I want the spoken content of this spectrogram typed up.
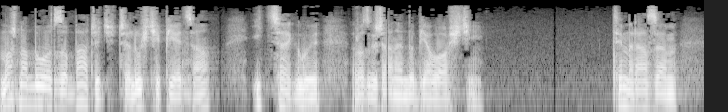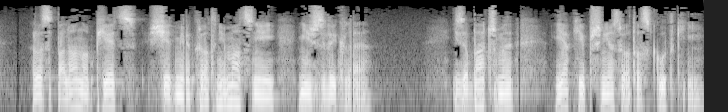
można było zobaczyć czeluście pieca i cegły rozgrzane do białości. Tym razem rozpalono piec siedmiokrotnie mocniej niż zwykle. I zobaczmy, jakie przyniosło to skutki.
